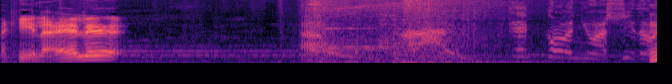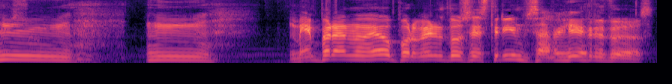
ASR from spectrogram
Aquí la L. ¿Qué coño ha sido eso? Mm, mm. Me he paranoiado por ver dos streams abiertos.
